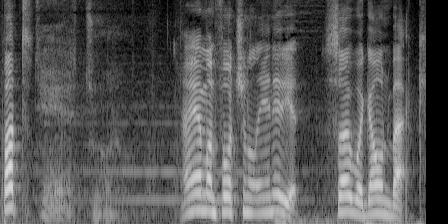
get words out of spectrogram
But, I am unfortunately an idiot. So we're going back.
